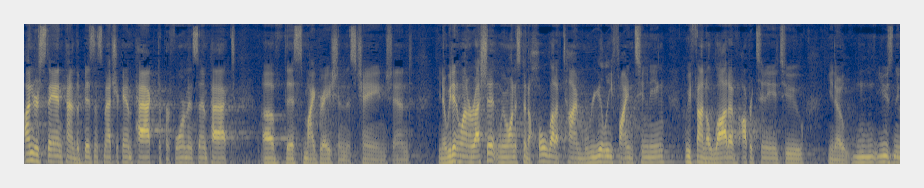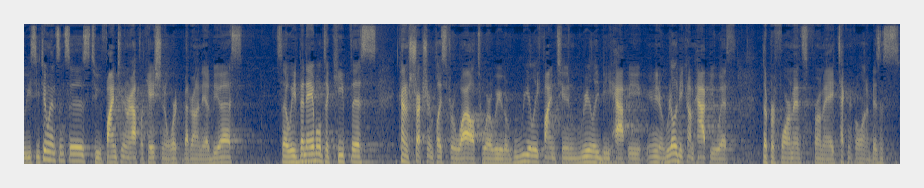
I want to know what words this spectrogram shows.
understand kind of the business metric impact, the performance impact of this migration, this change. And you know, we didn't want to rush it, and we want to spend a whole lot of time really fine-tuning. We found a lot of opportunity to you know, use new EC2 instances to fine-tune our application and work better on AWS. So we've been able to keep this kind of structure in place for a while to where we would really fine-tune, really be happy, you know, really become happy with the performance from a technical and a business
